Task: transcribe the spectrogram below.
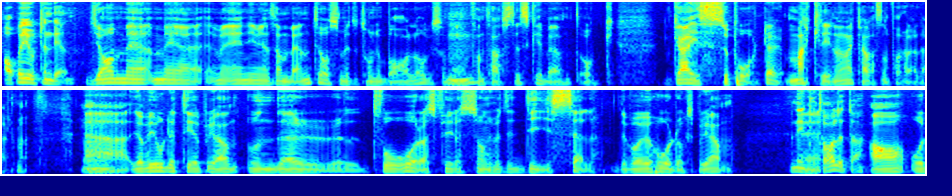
Och gjort en del. Ja, med, med, med en gemensam vän till oss som heter Tony Barlog som är en fantastisk skribent och guys supporter Makrillarna kallas de för har jag lärt mig. Eh, ja, vi gjorde ett tv-program under två år, alltså fyra säsonger, som hette Diesel. Det var ju hårdrocksprogram. 90-talet va? Ja, och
